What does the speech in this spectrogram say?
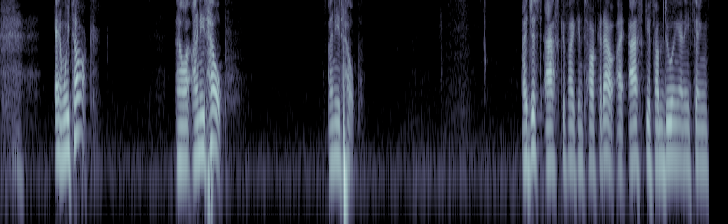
and we talk. Now, I need help. I need help. I just ask if I can talk it out. I ask if I'm doing anything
